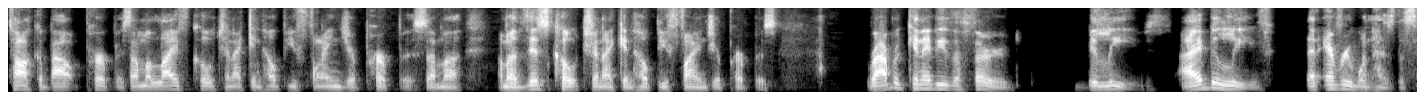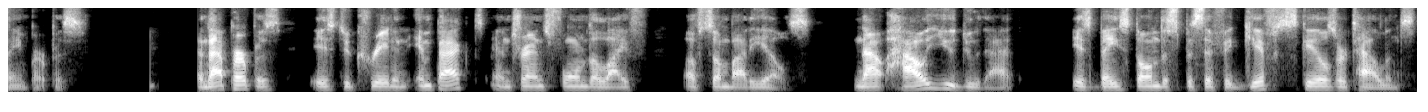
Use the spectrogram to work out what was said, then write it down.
talk about purpose. I'm a life coach and i can help you find your purpose. I'm a i'm a this coach and i can help you find your purpose. Robert kennedy iii believes i believe that everyone has the same purpose. And that purpose is to create an impact and transform the life of somebody else. Now how you do that is based on the specific gifts skills or talents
